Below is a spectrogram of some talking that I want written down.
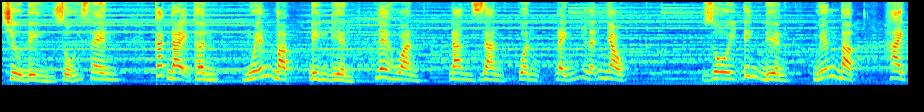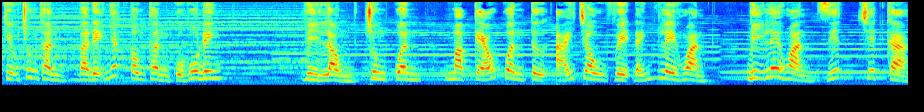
Triều đình rối ren, các đại thần Nguyễn Bạc, Đinh Điền, Lê Hoàn đang dàn quân đánh lẫn nhau. Rồi Đinh Điền, Nguyễn Bạc, hai cựu trung thần và đệ nhất công thần của vua Đinh vì lòng trung quân mà kéo quân từ Ái Châu về đánh Lê Hoàn, bị Lê Hoàn giết chết cả.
